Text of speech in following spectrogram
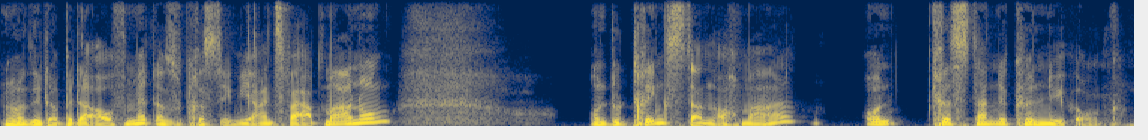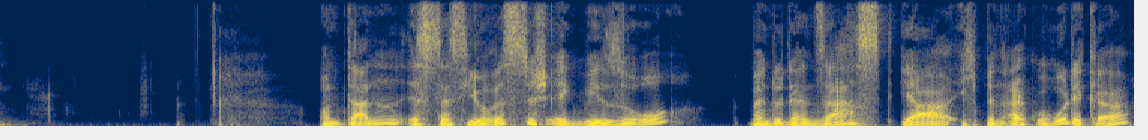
hören Sie doch bitte auf mit, also du kriegst irgendwie ein, zwei Abmahnungen und du trinkst dann nochmal und kriegst dann eine Kündigung. Und dann ist das juristisch irgendwie so, wenn du dann sagst, ja, ich bin Alkoholiker,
